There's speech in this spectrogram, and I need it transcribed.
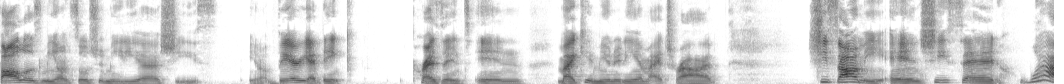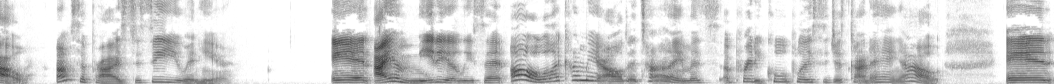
follows me on social media. She's, you know, very, I think, present in my community and my tribe. She saw me and she said, Wow, I'm surprised to see you in here. And I immediately said, Oh, well, I come here all the time. It's a pretty cool place to just kind of hang out. And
